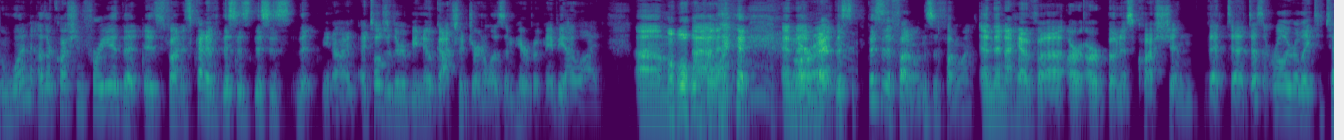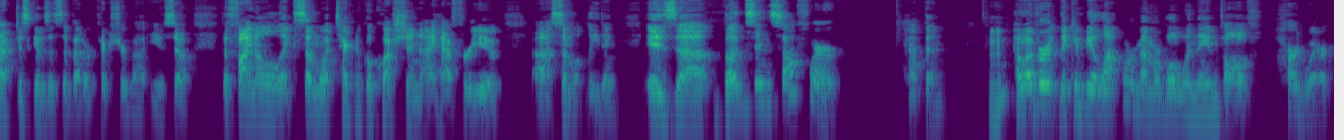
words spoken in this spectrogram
one other question for you that is fun. It's kind of this is this is that you know I, I told you there would be no gotcha journalism here, but maybe I lied. Um, Oh, uh, and then right. uh, this this is a fun one. This is a fun one. And then I have uh, our our bonus question that uh, doesn't really relate to tech, just gives us a better picture about you. So the final like somewhat technical question I have for you, uh, somewhat leading, is uh, bugs in software happen. Mhm. However, they can be a lot more memorable when they involve hardware.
